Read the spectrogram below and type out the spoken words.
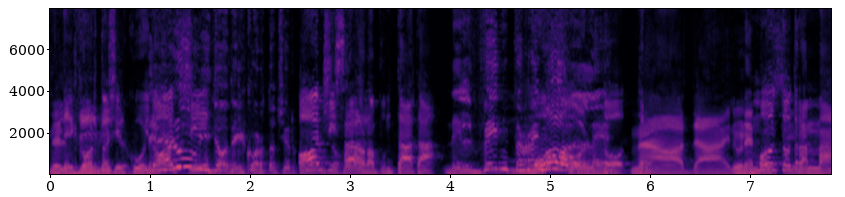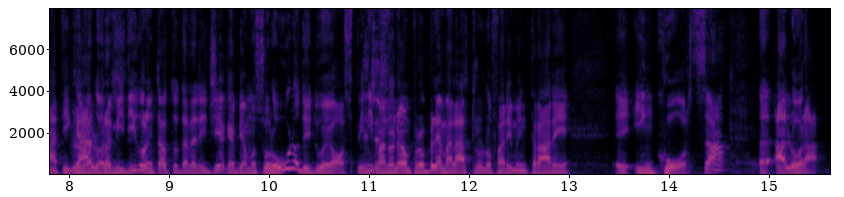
Nel del vivido. cortocircuito. Oggi, nell'umido del cortocircuito oggi sarà una puntata nel ventre molle molto No, dai, non è molto possibile. drammatica. Non Allora, mi dicono intanto dalla regia che abbiamo solo uno dei due ospiti, Che ma non è un problema, l'altro lo faremo entrare eh, in corsa. Eh, allora.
